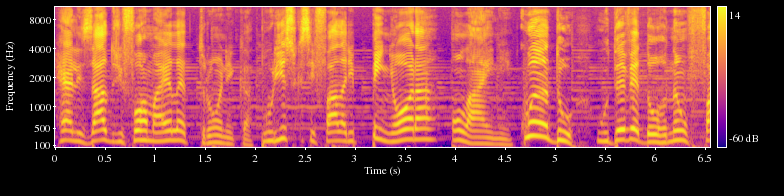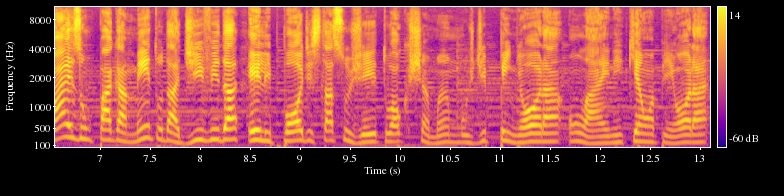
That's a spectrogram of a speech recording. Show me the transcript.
realizado de forma eletrônica. Por isso que se fala de penhora online. Quando o devedor não faz um pagamento da dívida, ele pode estar sujeito ao que chamamos de penhora online, que é uma penhora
